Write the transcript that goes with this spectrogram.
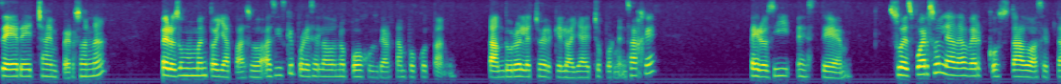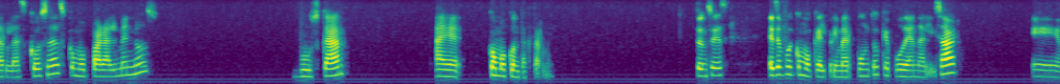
ser hecha en persona, pero su momento ya pasó. Así es que por ese lado no puedo juzgar tampoco tan, tan duro el hecho de que lo haya hecho por mensaje, pero sí, este, su esfuerzo le ha de haber costado aceptar las cosas como para al menos buscar eh, cómo contactarme. Entonces, ese fue como que el primer punto que pude analizar. Eh,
